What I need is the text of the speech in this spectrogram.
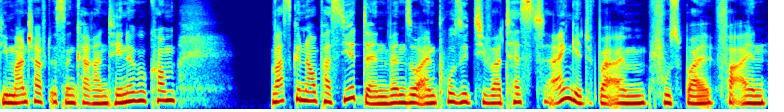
Die Mannschaft ist in Quarantäne gekommen. Was genau passiert denn, wenn so ein positiver Test eingeht bei einem Fußballverein?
